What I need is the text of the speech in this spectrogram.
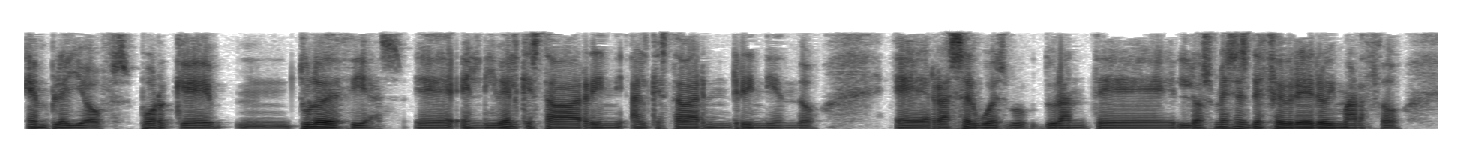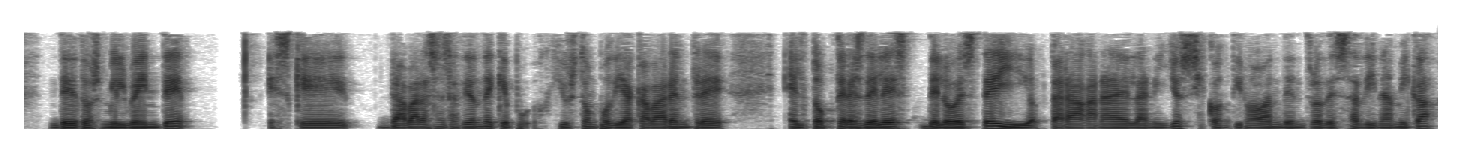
en playoffs, porque mm, tú lo decías, eh, el nivel que estaba al que estaba rindiendo eh, Russell Westbrook durante los meses de febrero y marzo de 2020 es que daba la sensación de que Houston podía acabar entre el top 3 del, del oeste y optar a ganar el anillo si continuaban dentro de esa dinámica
